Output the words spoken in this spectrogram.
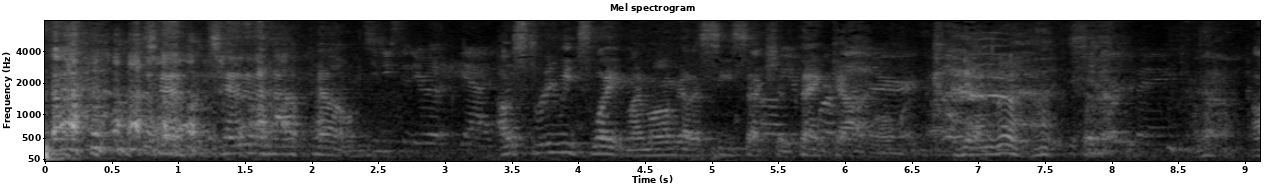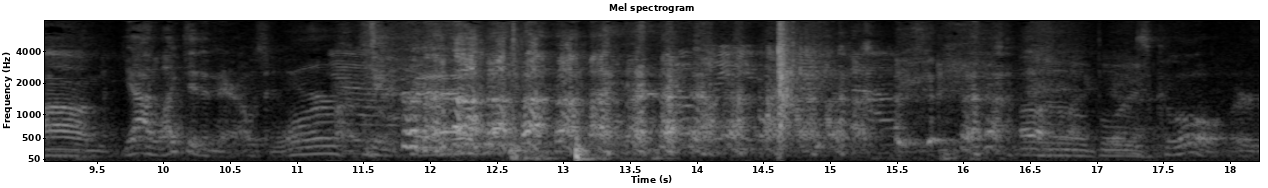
Ten, ten and a half pounds. And you said you were, yeah. I was three weeks late. My mom got a Oh, C-section, your thank God. mother. Yeah. Poor thing. Um, yeah, I liked it in there. I was warm. I was getting fed. I don't blame you for thinking about- Oh, It boy. was cool or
